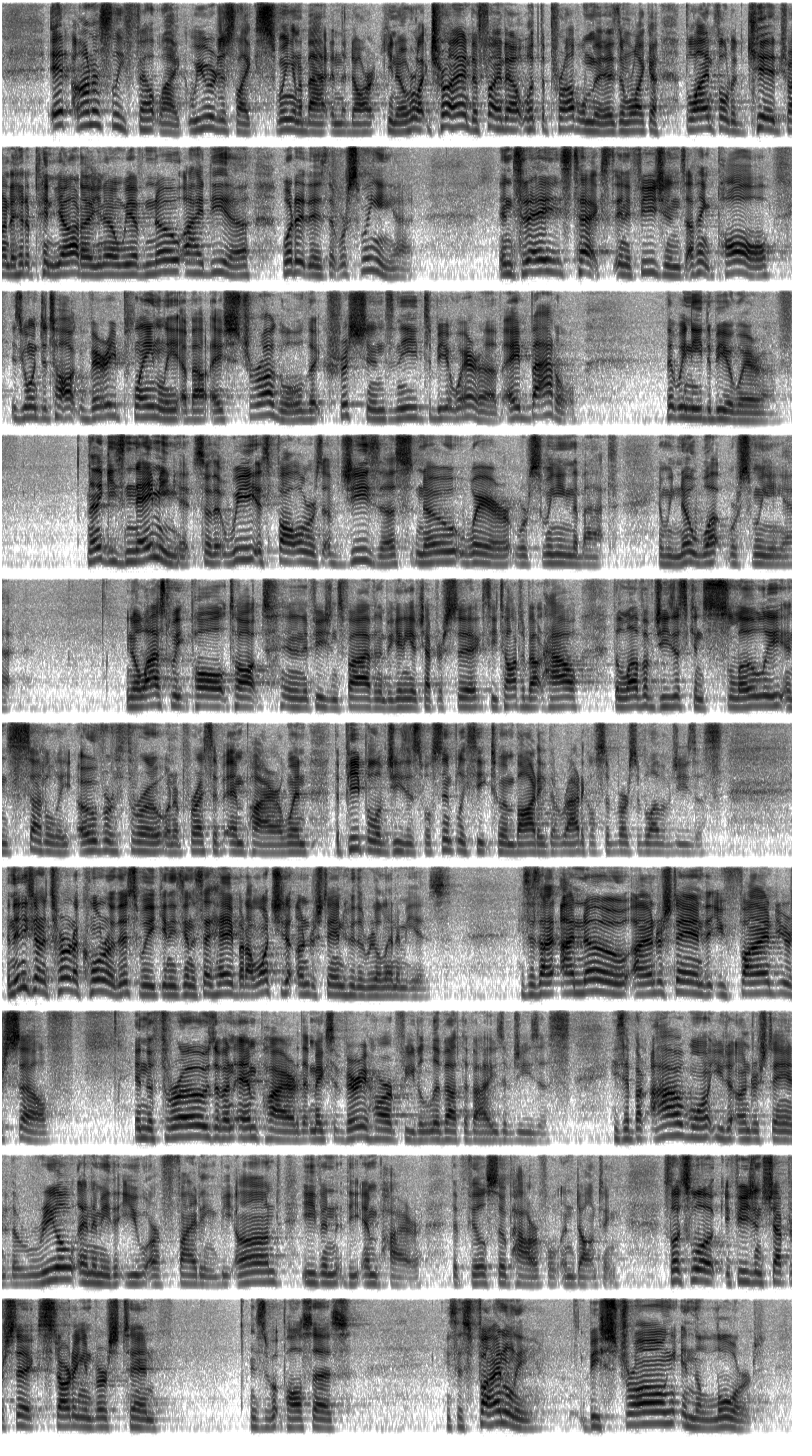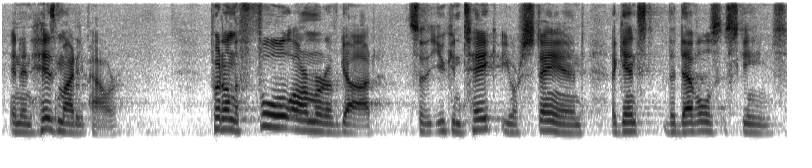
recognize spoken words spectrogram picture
it honestly felt like we were just like swinging a bat in the dark. You know, we're like trying to find out what the problem is, and we're like a blindfolded kid trying to hit a pinata. You know, we have no idea what it is that we're swinging at. In today's text in Ephesians, I think Paul is going to talk very plainly about a struggle that Christians need to be aware of, a battle that we need to be aware of. I think he's naming it so that we, as followers of Jesus, know where we're swinging the bat and we know what we're swinging at. You know, last week Paul talked in Ephesians 5 in the beginning of chapter 6. He talked about how the love of Jesus can slowly and subtly overthrow an oppressive empire when the people of Jesus will simply seek to embody the radical subversive love of Jesus. And then he's going to turn a corner this week and he's going to say, Hey, but I want you to understand who the real enemy is. He says, I, I know, I understand that you find yourself in the throes of an empire that makes it very hard for you to live out the values of Jesus. He said, But I want you to understand the real enemy that you are fighting beyond even the empire that feels so powerful and daunting. So let's look, Ephesians chapter 6, starting in verse 10. This is what Paul says. He says, Finally, be strong in the Lord and in his mighty power. Put on the full armor of God so that you can take your stand against the devil's schemes.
